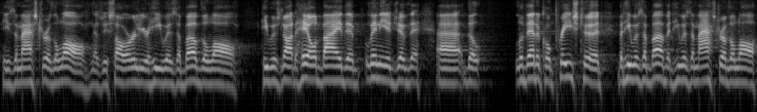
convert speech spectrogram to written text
He's the master of the law. As we saw earlier, he was above the law. He was not held by the lineage of the, uh, the Levitical priesthood, but he was above it. He was the master of the law.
